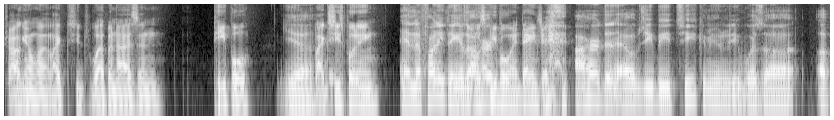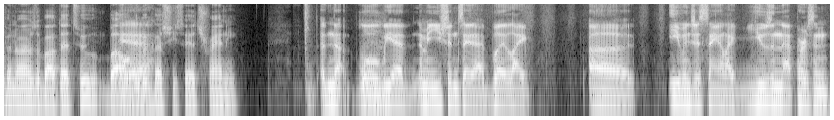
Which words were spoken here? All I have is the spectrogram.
drugging one. Like she's weaponizing people. Yeah. Like she's putting And the funny thing is, I those heard, people in danger. I heard that the LGBT community was uh, up in arms about that too, but Yeah. only because she said tranny. No, well, we had. I mean, you shouldn't say that, but like, uh, even just saying like using that person.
